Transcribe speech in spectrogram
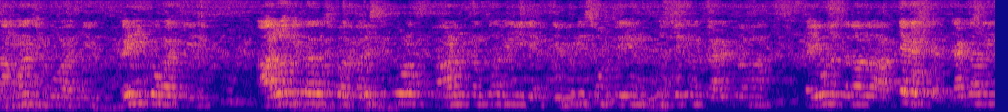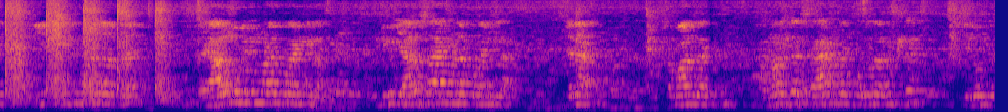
ಸಾಮಾಜಿಕವಾಗಿ ದೈಹಿಕವಾಗಿ ಆರೋಗ್ಯಕರ ಪ- ಪರಿಸ್ಥಿತಿಯೊಳಗೆ ಮಾಡಬೇಕಂತಂದ್ರೆ ಈ ಎಂ ಪಿ ಡಿ ಸಂಸ್ಥೆ ಏನು ಪುನಶ್ಚೇತನ ಕಾರ್ಯಕ್ರಮ ಅದು ಅತ್ಯಗತ್ಯ. ಯಾಕಂದ್ರೆ ಇದು ಮಾಡೋದಾದ್ರೆ ಯಾರೂ ಇದು ಮಾಡಕ್ಕೆ ಬರಂಗಿಲ್ಲ. ನೀವು ಯಾರು ಸಹಾಯ ಮಾಡಕ್ಕೆ ಬರಂಗಿಲ್ಲ. ಜನ, ಸಮಾಜದಾಗ ಸಮಾಜದಾಗ ಸಹಾಯ ಮಾಡಕ್ಕೆ ಬರೋದಾಗುತ್ತೆ. ಇದೊಂದು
